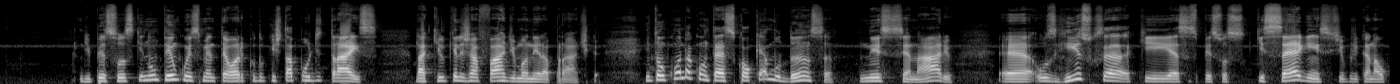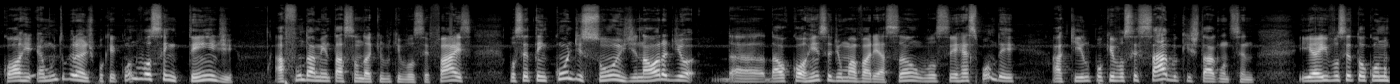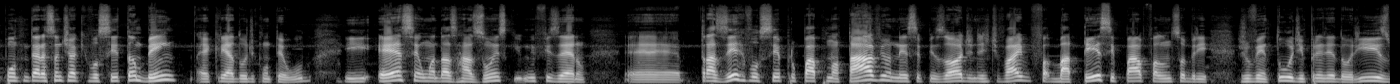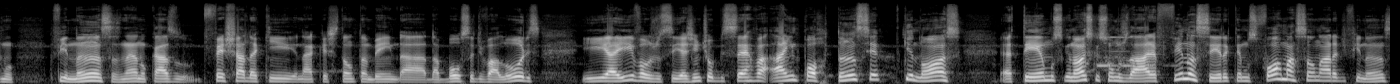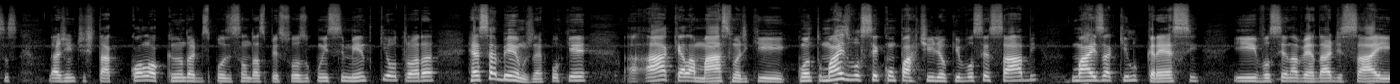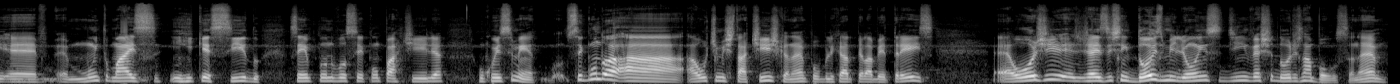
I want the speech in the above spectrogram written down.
de pessoas que não têm um conhecimento teórico do que está por detrás daquilo que ele já faz de maneira prática. Então, quando acontece qualquer mudança nesse cenário, é, os riscos que essas pessoas que seguem esse tipo de canal correm é muito grande, porque quando você entende a fundamentação daquilo que você faz, você tem condições de, na hora de, da, da ocorrência de uma variação, você responder aquilo porque você sabe o que está acontecendo. E aí você tocou num ponto interessante, já que você também é criador de conteúdo, e essa é uma das razões que me fizeram é, trazer você para o Papo Notável nesse episódio, onde a gente vai bater esse papo falando sobre juventude, empreendedorismo, finanças, né? No caso, fechado aqui na questão também da, da Bolsa de Valores. E aí, Valjuci, a gente observa a importância que nós é, temos, nós que somos da área financeira, que temos formação na área de finanças, a gente está colocando à disposição das pessoas o conhecimento que outrora recebemos, né? Porque há aquela máxima de que quanto mais você compartilha o que você sabe, mais aquilo cresce e você na verdade sai é, é muito mais enriquecido sempre quando você compartilha o conhecimento. Segundo a, a última estatística, né, publicada pela B3, é, hoje já existem 2 milhões de investidores na bolsa, né?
